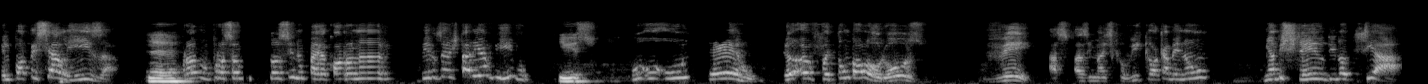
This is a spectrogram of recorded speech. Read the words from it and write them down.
Ele potencializa. É. O professor Então, se não pega coronavírus, eu estaria vivo. Isso. O, o, o enterro, eu, eu, foi tão doloroso ver as, as imagens que eu vi que eu acabei não me abstendo de noticiar.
